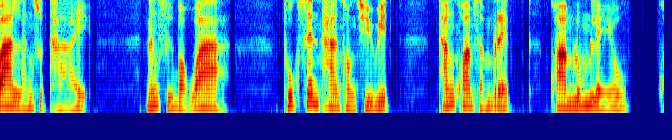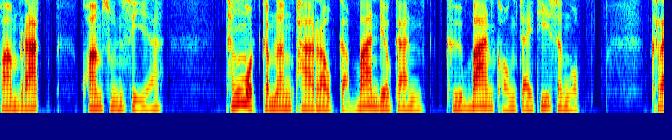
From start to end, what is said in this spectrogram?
บ้านหลังสุดท้าย หนังสือบอกว่า ทุกเส้นทางของชีวิต ทั้งความสำเร็จ ความล้มเหลว ความรัก ความสูญเสีย ทั้งหมดกำลังพาเรากลับบ้านเดียวกัน คือบ้านของใจที่สงบ ใคร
